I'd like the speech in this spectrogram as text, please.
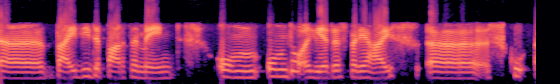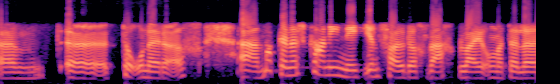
uh by die departement om om daai leerders by die huis uh ehm um, uh te onderrig. Uh maar kinders kan nie net eenvoudig wegbly omdat hulle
